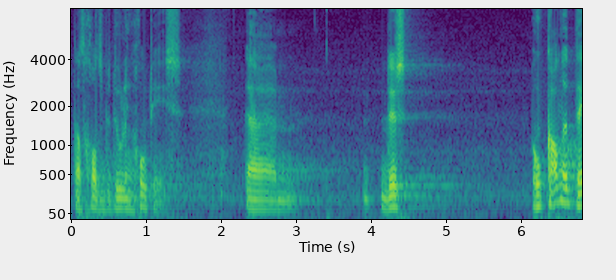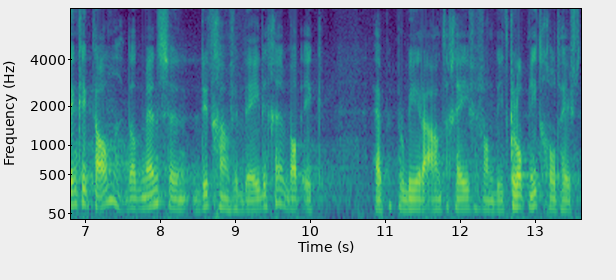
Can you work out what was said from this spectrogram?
Dat Gods bedoeling goed is. Ehm, dus hoe kan het, denk ik dan, dat mensen dit gaan verdedigen, wat ik heb proberen aan te geven van dit klopt niet. God heeft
